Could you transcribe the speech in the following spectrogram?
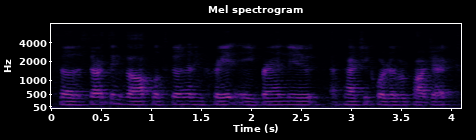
So to start things off, let's go ahead and create a brand new Apache Cordova project.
